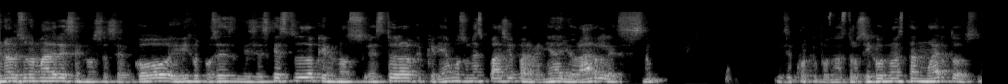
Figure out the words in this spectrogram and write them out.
una vez una madre se nos acercó y dijo, pues es, dice, es que esto es lo que nos, esto era lo que queríamos, un espacio para venir a llorarles, ¿no? Dice, porque pues nuestros hijos no están muertos.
